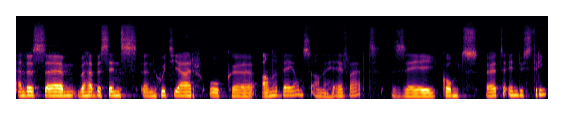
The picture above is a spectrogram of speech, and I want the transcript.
En dus um, we hebben sinds een goed jaar ook uh, Anne bij ons, Anne Heijvaart. Zij komt uit de industrie,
